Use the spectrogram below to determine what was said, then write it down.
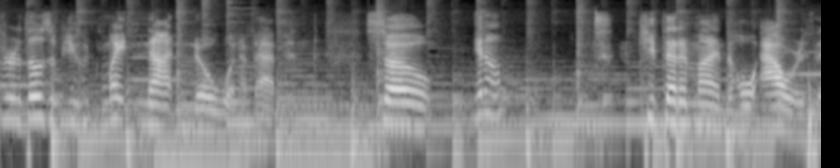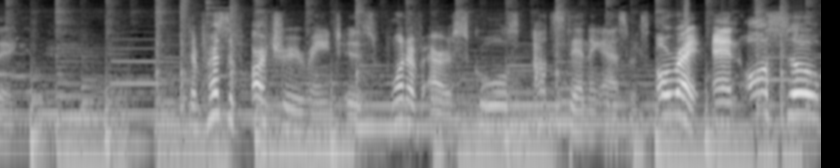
for those of you who might not know what have happened. So, you know, keep that in mind, the whole hour thing. The impressive archery range is one of our school's outstanding aspects. Alright, and also,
